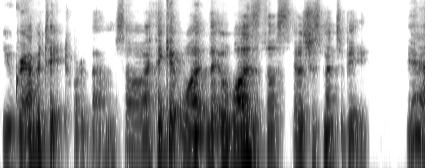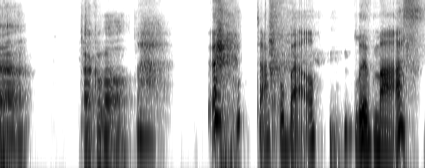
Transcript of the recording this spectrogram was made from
you gravitate toward them. So I think it was it was those it was just meant to be. Yeah, Taco Bell. Taco Bell, Live Más.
